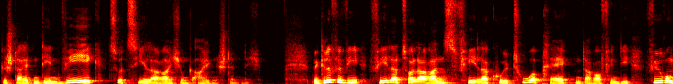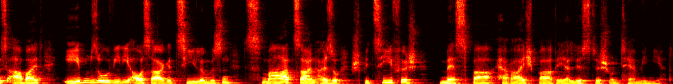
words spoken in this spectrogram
gestalten den Weg zur Zielerreichung eigenständig. Begriffe wie Fehlertoleranz, Fehlerkultur prägten daraufhin die Führungsarbeit ebenso wie die Aussage, Ziele müssen smart sein, also spezifisch, messbar, erreichbar, realistisch und terminiert.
